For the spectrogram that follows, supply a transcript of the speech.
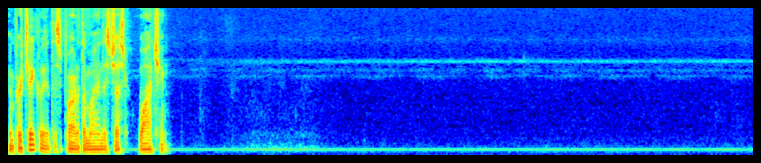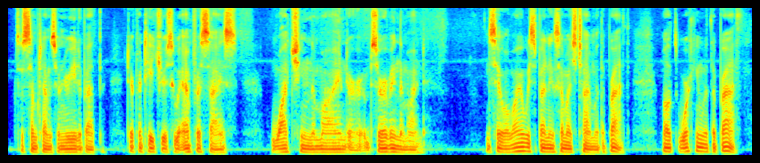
and particularly this part of the mind that's just watching. So sometimes when we read about different teachers who emphasize watching the mind or observing the mind, and say, well, why are we spending so much time with the breath? Well, it's working with the breath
